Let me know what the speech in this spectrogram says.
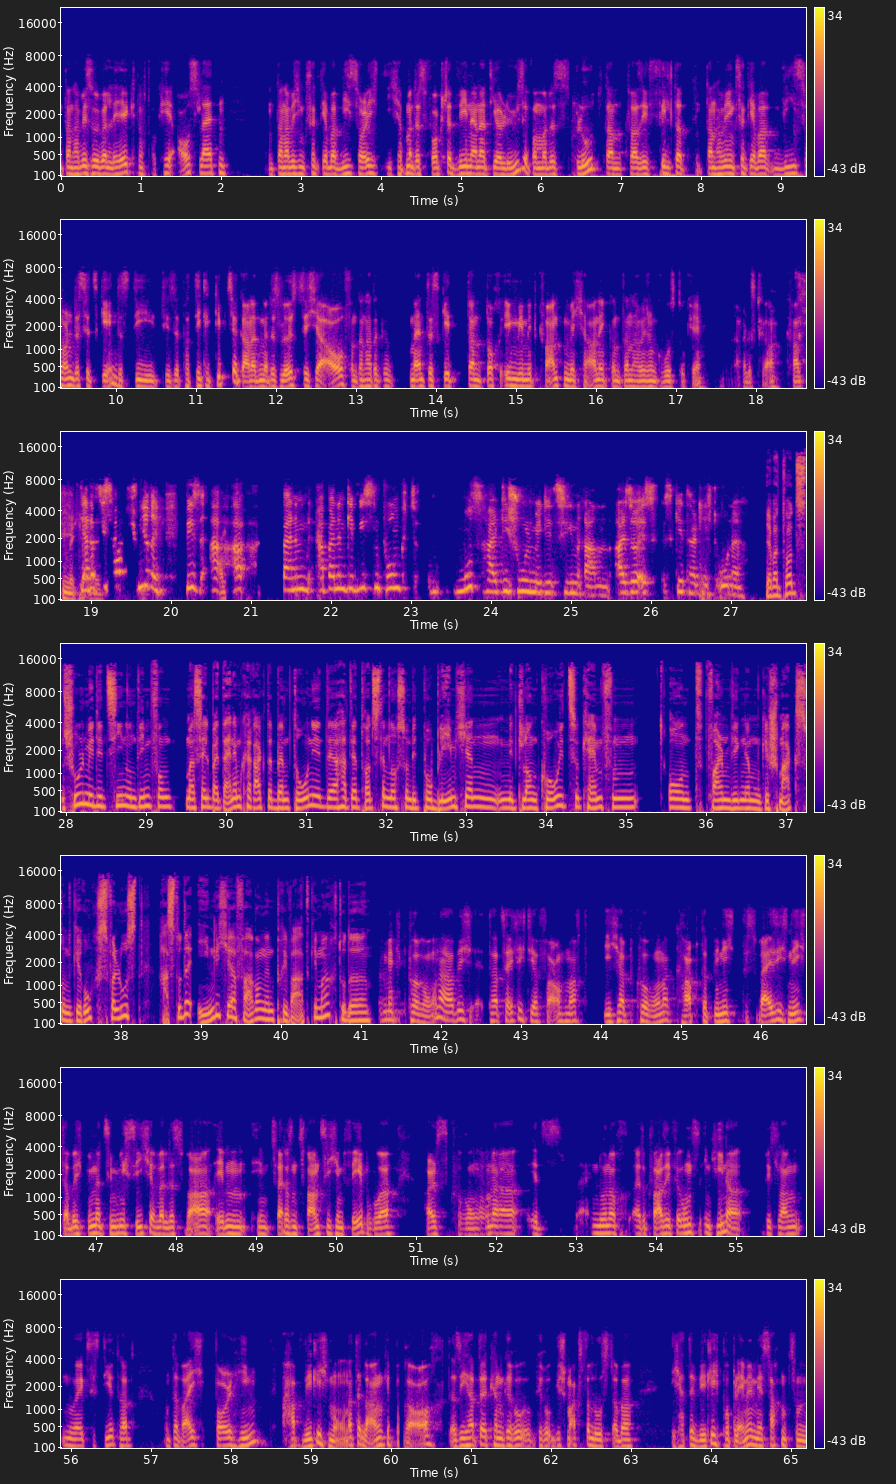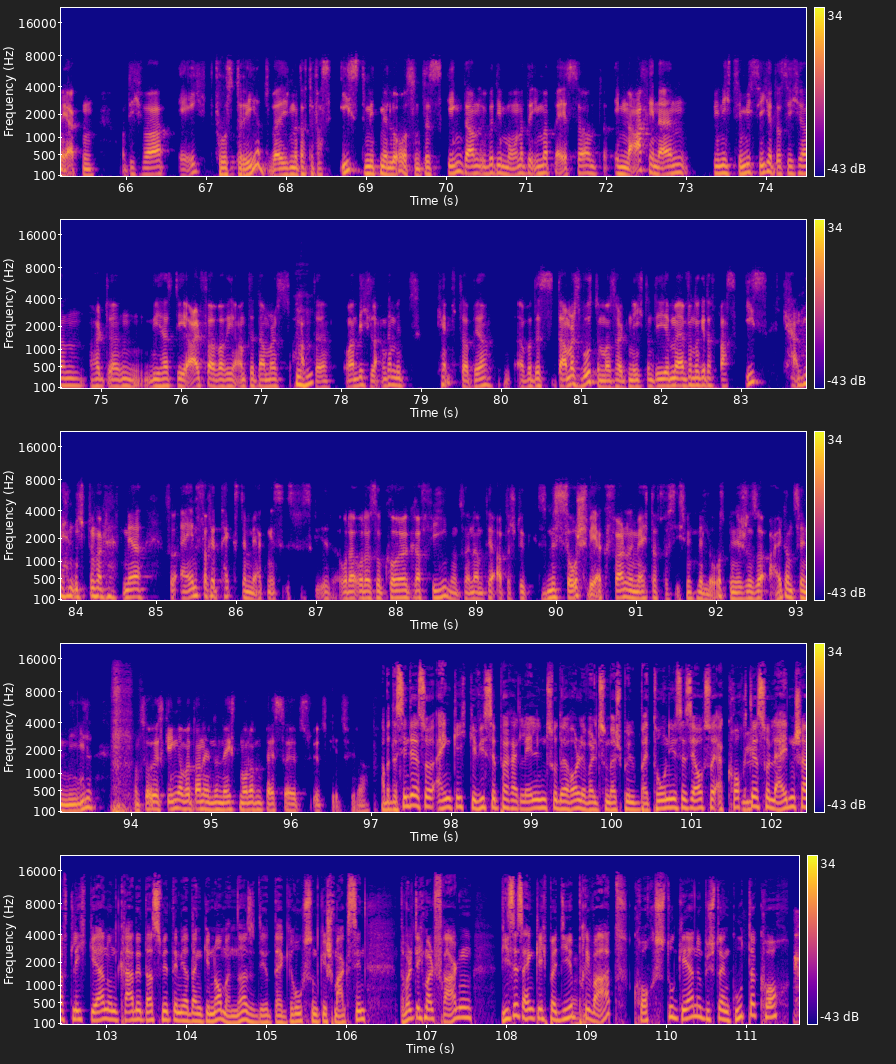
und dann habe ich so überlegt, okay, ausleiten. Und dann habe ich ihm gesagt, ja, aber wie soll ich, ich habe mir das vorgestellt wie in einer Dialyse, wo man das Blut dann quasi filtert. Dann habe ich ihm gesagt, ja, aber wie soll das jetzt gehen? Das, die, diese Partikel gibt's ja gar nicht mehr, das löst sich ja auf. Und dann hat er gemeint, das geht dann doch irgendwie mit Quantenmechanik. Und dann habe ich schon gewusst, okay, alles klar, Quantenmechanik. Ja, das ist halt schwierig. Bis, äh, äh, bei einem, ab einem gewissen Punkt muss halt die Schulmedizin ran. Also es, es geht halt nicht ohne. Ja, aber trotz Schulmedizin und Impfung, Marcel, bei deinem Charakter, beim Toni, der hat ja trotzdem noch so mit Problemchen mit Long Covid zu kämpfen und vor allem wegen einem Geschmacks- und Geruchsverlust. Hast du da ähnliche Erfahrungen privat gemacht oder? Mit Corona habe ich tatsächlich die Erfahrung gemacht, ich habe Corona gehabt, da bin ich, das weiß ich nicht, aber ich bin mir ziemlich sicher, weil das war eben im 2020 im Februar, als Corona jetzt nur noch, also quasi für uns in China bislang nur existiert hat. Und da war ich voll hin, habe wirklich monatelang gebraucht. Also ich hatte keinen Geruch, Geruch, Geschmacksverlust, aber ich hatte wirklich Probleme, mir Sachen zu merken. Und ich war echt frustriert, weil ich mir dachte, was ist mit mir los? Und das ging dann über die Monate immer besser. Und im Nachhinein bin ich ziemlich sicher, dass ich ein, halt, ein, wie heißt die Alpha-Variante damals mhm. hatte, ordentlich lang damit gekämpft habe, ja. Aber das damals wusste man es halt nicht. Und ich habe mir einfach nur gedacht, was ist? Ich kann mir nicht mal mehr so einfache Texte merken. Es, es, oder, oder so Choreografien und so in einem Theaterstück. Das ist mir so schwer gefallen und ich mir gedacht, was ist mit mir los? Bin ich schon so alt und senil? Und so, es ging aber dann in den nächsten Monaten besser, jetzt, jetzt geht's wieder. Aber das sind ja so eigentlich gewisse Parallelen zu der Rolle, weil zum Beispiel bei Toni ist es ja auch so, er kocht mhm. ja so leidenschaftlich gern und gerade das wird ihm ja dann genommen, ne? also die, der Geruchs- und Geschmackssinn. Da wollte ich mal fragen, wie ist es eigentlich bei dir privat? Kochst du gerne? Bist du ein guter Koch?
